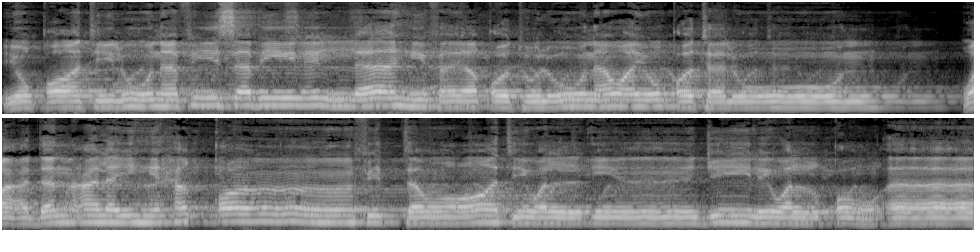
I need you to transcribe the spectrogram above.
يقاتلون في سبيل الله فيقتلون ويقتلون. وعدا عليه حقا في التوراة والإنجيل والقرآن.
